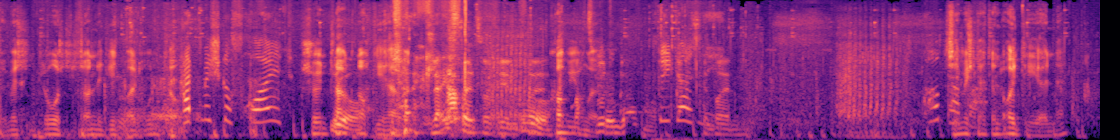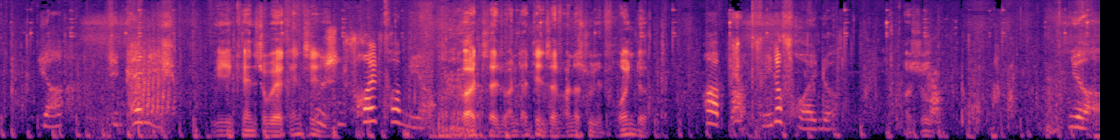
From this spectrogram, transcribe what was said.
wir müssen los, die Sonne geht bald unter. Hat mich gefreut. Schönen Tag Ja. noch, die Ja, Herren. gleichfalls auf jeden Fall. Komm, Junge. Wiedersehen. beiden. Komm, Ziemlich nette Leute hier, ne? Ja, den kenne ich. Wie kennst du, wer kennt Du den? bist ein Freund von mir. Was, seit wann das denn? Seit wann hast du denn Freunde? Hab viele Freunde. Also, Ja,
